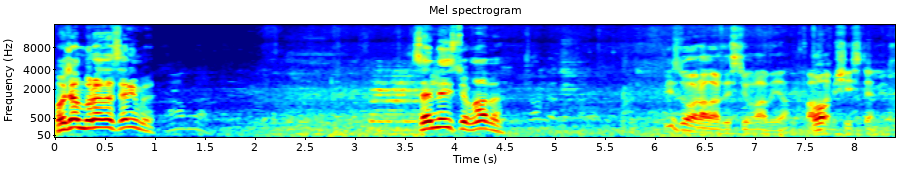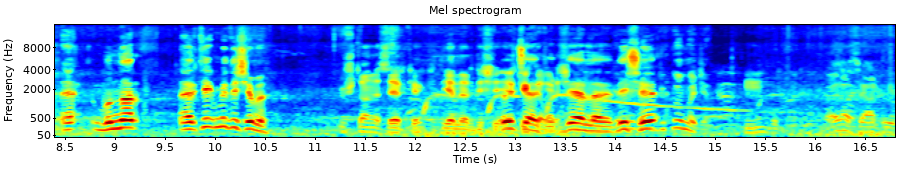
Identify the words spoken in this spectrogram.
Hocam burada senin mi? Sen ne istiyorsun abi? Biz de oralarda istiyoruz abi ya. Fazla O- bir şey istemiyoruz. E, bunlar erkek mi dişi mi? Üç tanesi erkek, diğerleri dişi. Üç erkek de var erkek, işte. diğerleri dişi. Dükkan hocam. Hı. Öyle siyahıyla.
